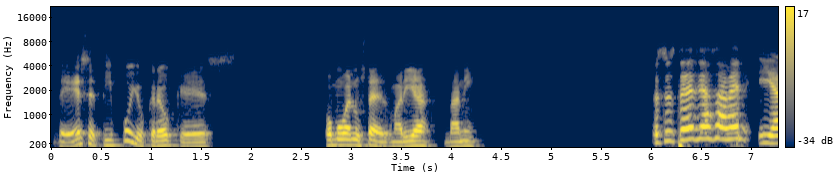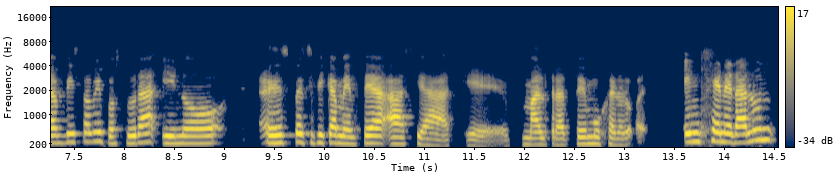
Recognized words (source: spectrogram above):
de ese tipo, yo creo que es, ¿cómo ven ustedes, María, Dani? Pues ustedes ya saben y han visto mi postura y no específicamente hacia que maltrate mujer. En general, un,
